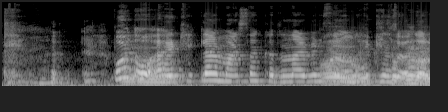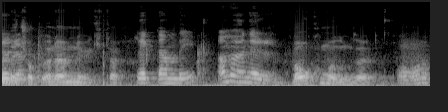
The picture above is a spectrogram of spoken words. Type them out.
Bu arada o Ee, erkekler Mars'tan kadınlar Venüs'ten Aynen onu o hepinize kitap herhalde öneririm. çok önemli bir kitap. Reklam değil ama öneririm. Ben okumadım zaten. Ama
